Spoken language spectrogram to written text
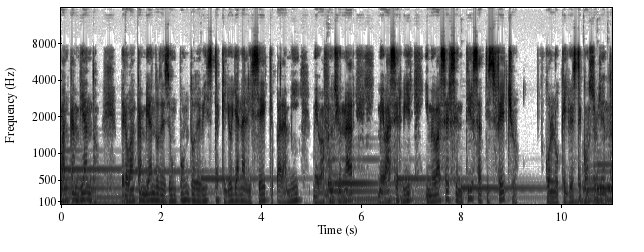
van cambiando, pero van cambiando desde un punto de vista que yo ya analicé que para mí me va a funcionar, me va a servir y me va a hacer sentir satisfecho con lo que yo esté construyendo.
